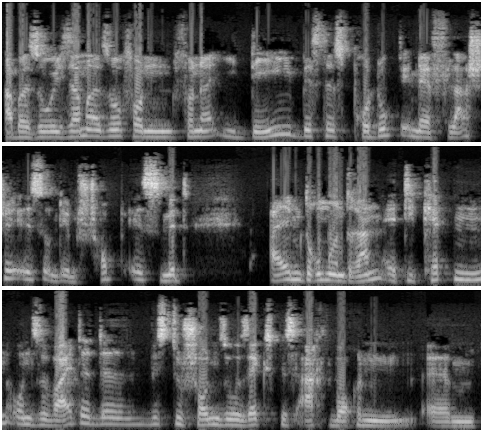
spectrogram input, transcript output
aber so, ich sag mal so, von, von einer Idee, bis das Produkt in der Flasche ist und im Shop ist mit allem drum und dran, Etiketten und so weiter, da bist du schon so sechs bis acht Wochen ähm,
